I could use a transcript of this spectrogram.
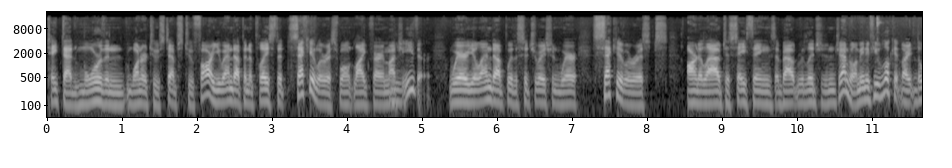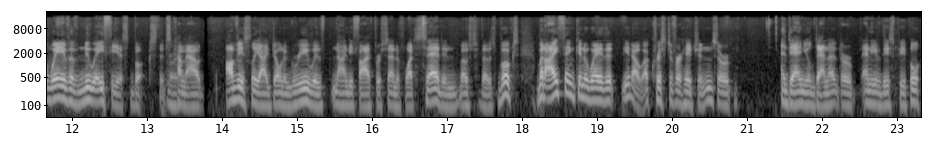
take that more than one or two steps too far, you end up in a place that secularists won't like very much mm. either, where you'll end up with a situation where secularists aren't allowed to say things about religion in general. I mean, if you look at like the wave of new atheist books that's come out, obviously I don't agree with 95% of what's said in most of those books, but I think in a way that, you know, a Christopher Hitchens or a Daniel Dennett or any of these people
